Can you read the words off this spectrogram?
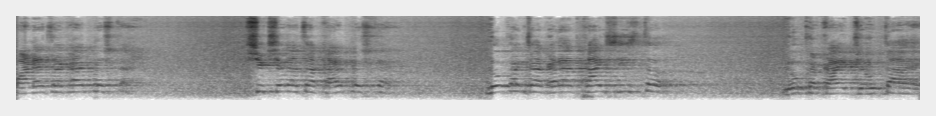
पाण्याचा काय प्रश्न आहे? शिक्षणाचा काय प्रश्न आहे? लोकांच्या घरात काय शिस्त? लोक काय जेवताय?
